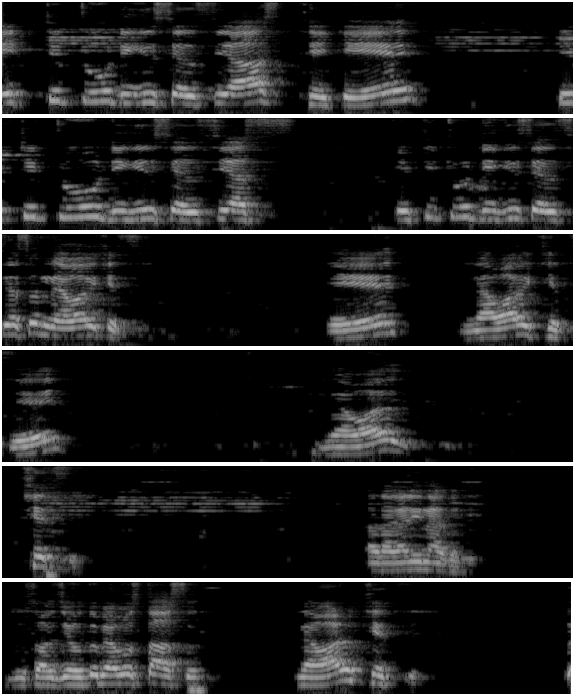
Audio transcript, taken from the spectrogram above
এইটটি টু ডিগ্রি সেলসিয়াস থেকে fifty two degree Celsius fifty two degree সেলসিয়াসে নেওয়ার ক্ষেত্রে এ নেওয়ার ক্ষেত্রে নেওয়ার ক্ষেত্রে কাটাকাটি না করি যেহেতু ব্যবস্থা আছে। নেওয়ার ক্ষেত্রে তো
